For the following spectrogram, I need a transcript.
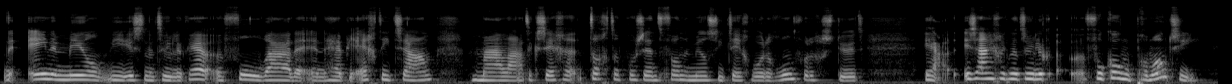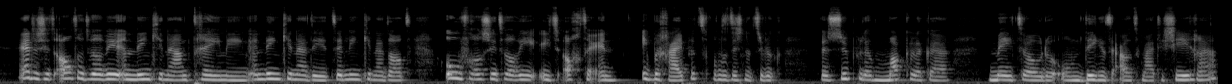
de ene mail die is natuurlijk hè, vol waarde en heb je echt iets aan. Maar laat ik zeggen, 80% van de mails die tegenwoordig rond worden gestuurd, ja, is eigenlijk natuurlijk eh, volkomen promotie. Er zit altijd wel weer een linkje naar een training, een linkje naar dit, een linkje naar dat. Overal zit wel weer iets achter. En ik begrijp het, want het is natuurlijk een super makkelijke methode om dingen te automatiseren.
